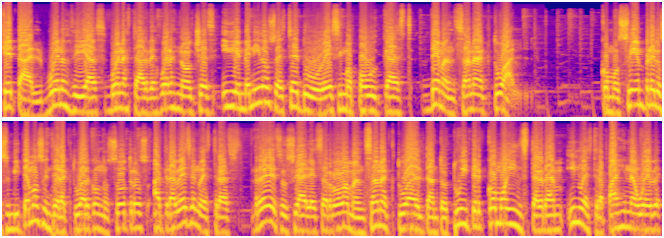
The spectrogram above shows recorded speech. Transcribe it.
¿Qué tal? Buenos días, buenas tardes, buenas noches y bienvenidos a este duodécimo podcast de Manzana Actual. Como siempre, los invitamos a interactuar con nosotros a través de nuestras redes sociales arroba manzana actual, tanto Twitter como Instagram y nuestra página web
